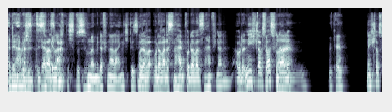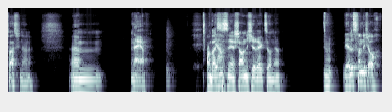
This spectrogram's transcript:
Den habe Also ich das der war hat so- gelacht. ich habe das 100-Meter-Finale eigentlich gesehen. Oder, oder war das ein Halb, oder war das ein Halbfinale? Aber nee, ich glaube, es war das Finale. ähm, Okay. Nee, ich glaube, es war das Finale. Ähm, naja. Aber Ja. es ist eine erstaunliche Reaktion, ja. Ja. das fand ich auch,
